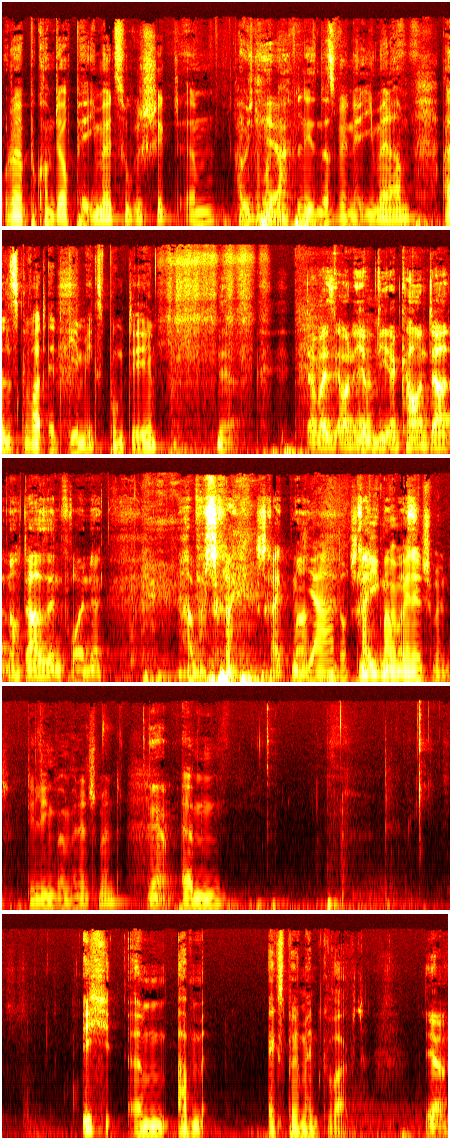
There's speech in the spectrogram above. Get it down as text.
Oder bekommt ihr auch per E-Mail zugeschickt. Ähm, Habe ich nochmal Ja. nachgelesen, dass wir eine E-Mail haben. Allesgewatt.gmx.de. Ja. Da weiß ich auch nicht, ob Ähm. die Account-Daten noch da sind, Freunde. Aber schrei, schreibt mal. Ja, doch, die Schreibt liegen beim was. Management. Die liegen beim Management. Ja. Ähm, ich ähm, habe ein Experiment gewagt. ja.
